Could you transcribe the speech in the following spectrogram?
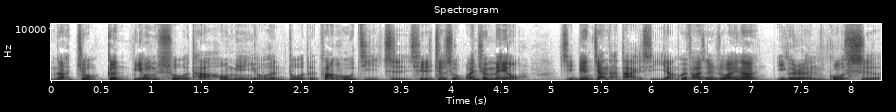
那就更不用说，它后面有很多的防护机制，其实就是完全没有。即便加拿大也是一样，会发生说，哎，那一个人过世了，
